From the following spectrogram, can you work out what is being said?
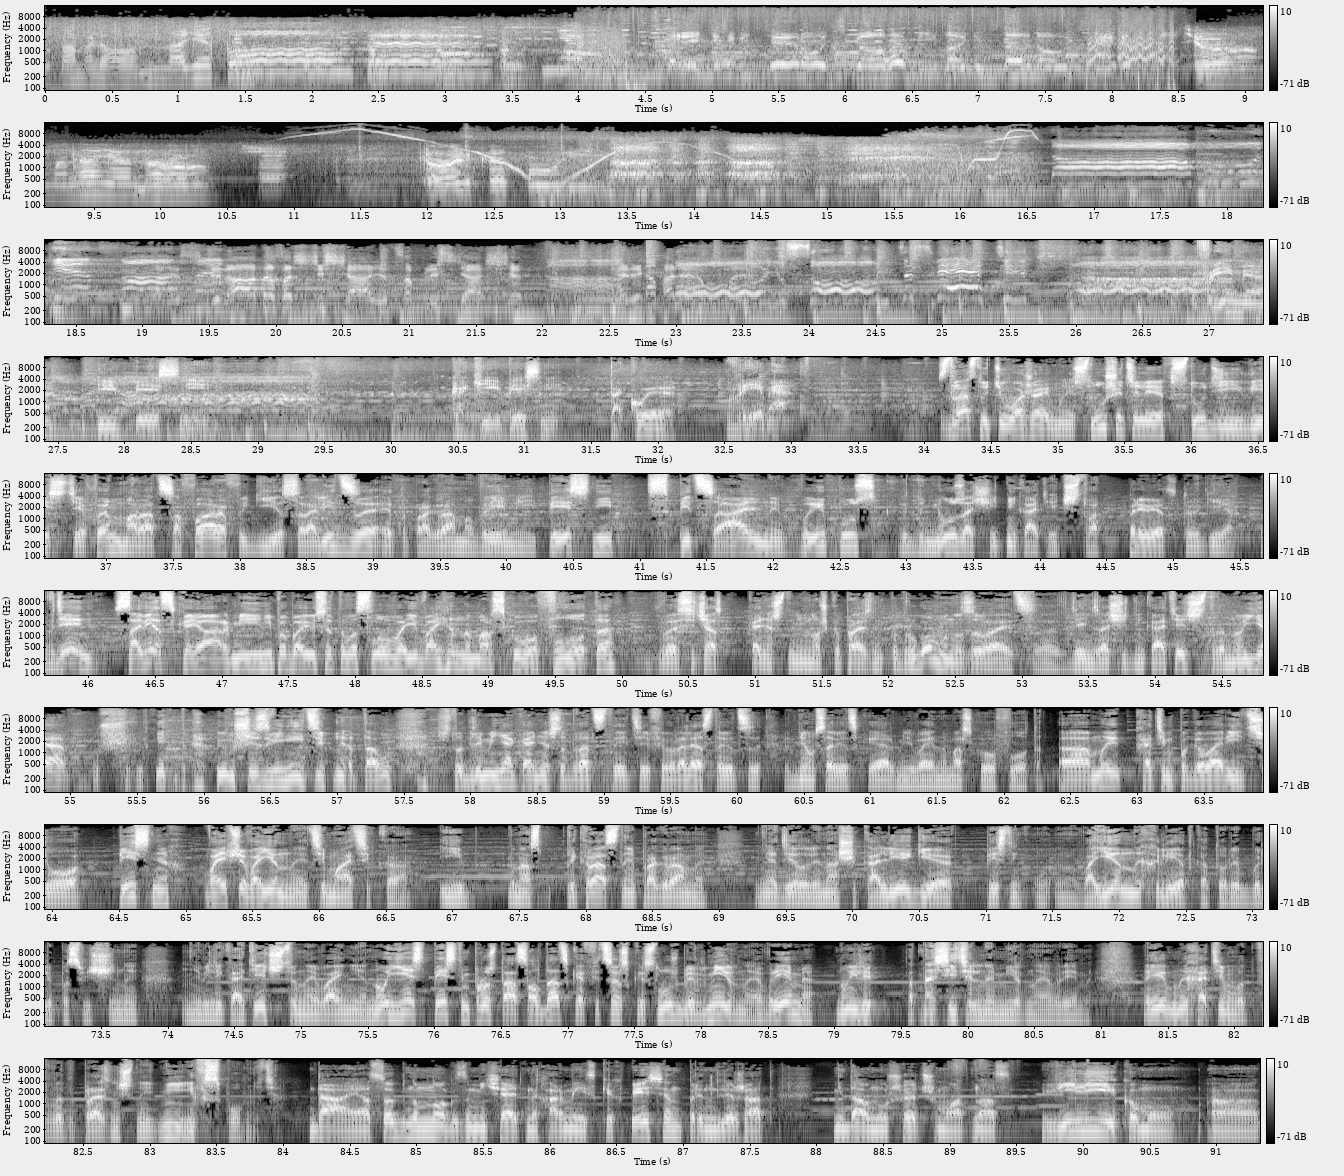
Утомленное солнце не... Встретишь ветерочка, милою в садочке. Темная ночь, только пули. Стена защищается блестяще, великолепно. солнце светит. Время и песни. Какие песни? Такое время. Здравствуйте, уважаемые слушатели! В студии Вести ФМ Марат Сафаров и Гия Саралидзе. Это программа «Время и песни». Специальный выпуск к Дню Защитника Отечества. Приветствую, Гия. В день Советской Армии, не побоюсь этого слова, и Военно-Морского флота. Сейчас, конечно, немножко праздник по-другому называется, День Защитника Отечества, но я, уж, уж извините меня того, что для меня, конечно, 23 февраля остается Днем Советской Армии и Военно-Морского флота. А мы хотим поговорить о песнях, вообще военная тематика и у нас прекрасные программы делали наши коллеги, песни военных лет, которые были посвящены Великой Отечественной войне. Но есть песни просто о солдатской офицерской службе в мирное время, ну или относительно мирное время. И мы хотим вот в этот праздничные дни их вспомнить. Да, и особенно много замечательных армейских песен принадлежат недавно ушедшему от нас великому э,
